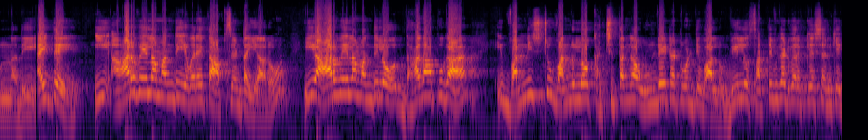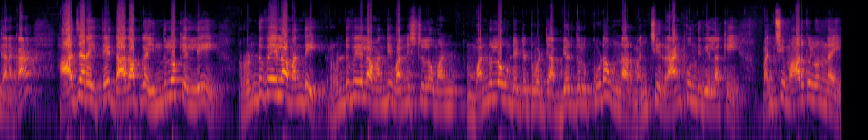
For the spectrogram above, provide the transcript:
ఉన్నది. అయితే ఈ ఆరు వేల మంది ఎవరైతే ఆబ్సెంట్ అయ్యారో ఈ ఆరు వేల మందిలో దాదాపుగా ఈ వన్ ఇస్టు వన్లో ఖచ్చితంగా ఉండేటటువంటి వాళ్ళు వీళ్ళు సర్టిఫికేట్ వెరిఫికేషన్కి గనక హాజరైతే దాదాపుగా ఇందులోకి వెళ్ళి రెండు వేల మంది రెండు వేల మంది వన్ ఇస్టులో వన్ వన్లో ఉండేటటువంటి అభ్యర్థులు కూడా ఉన్నారు. మంచి ర్యాంక్ ఉంది వీళ్ళకి మంచి మార్కులు ఉన్నాయి.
